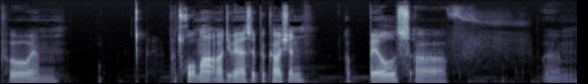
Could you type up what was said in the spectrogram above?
på øhm, på trommer og diverse percussion og bells og øhm,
